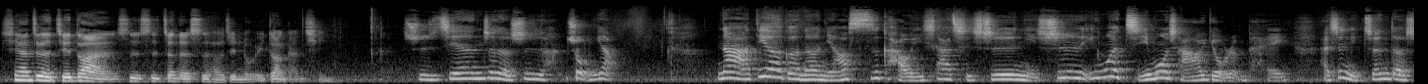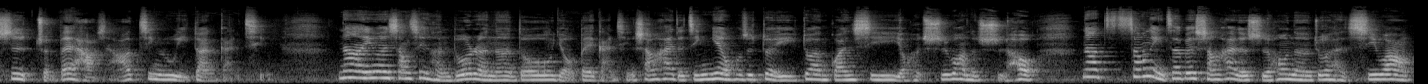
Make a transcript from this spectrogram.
现在这个阶段是不是真的适合进入一段感情？时间真的是很重要。那第二个呢？你要思考一下，其实你是因为寂寞想要有人陪，还是你真的是准备好想要进入一段感情？那因为相信很多人呢都有被感情伤害的经验，或是对一段关系有很失望的时候。那当你在被伤害的时候呢，就会很希望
